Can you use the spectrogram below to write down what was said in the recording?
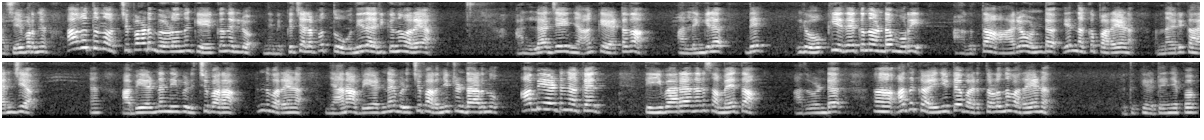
അജയ് പറഞ്ഞു അകത്തൊന്നും ഒച്ചപ്പാടും ബേളൊന്നും കേൾക്കുന്നില്ലോ. നിനക്ക് ചിലപ്പോ തോന്നിയതായിരിക്കും എന്ന് പറയാം. അല്ല അജയ് ഞാൻ കേട്ടതാ. അല്ലെങ്കിൽ ദേ ലോക്ക് ചെയ്തേക്കുന്നുണ്ടോ മുറി. അകത്ത് ആരോ ഉണ്ട് എന്നൊക്കെ പറയണം. എന്നാ ഒരു കാര്യം ചെയ്യാം. അഭിയേടനെ നീ വിളിച്ചു പറ എന്ന് പറയണ. ഞാൻ അഭിയേട്ടനെ വിളിച്ചു പറഞ്ഞിട്ടുണ്ടായിരുന്നു. അഭിയേട്ടനൊക്കെ ദീപാരാധന സമയത്താ. അതുകൊണ്ട് അത് കഴിഞ്ഞിട്ടേ വരത്തുള്ളൂ എന്ന് പറയണ. ഇത് കേട്ട് കഴിഞ്ഞപ്പം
